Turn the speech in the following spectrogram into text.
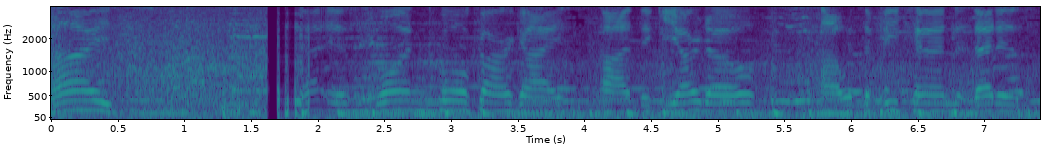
Nice. That is one cool car, guys. Uh, the Gallardo uh, with the V10. That is,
